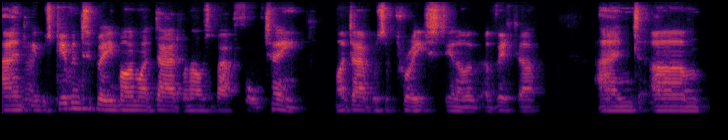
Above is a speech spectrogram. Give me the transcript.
And right. it was given to me by my dad when I was about 14. My dad was a priest, you know, a, vicar, and um,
